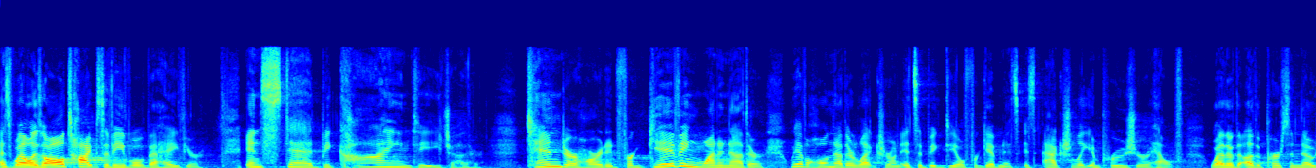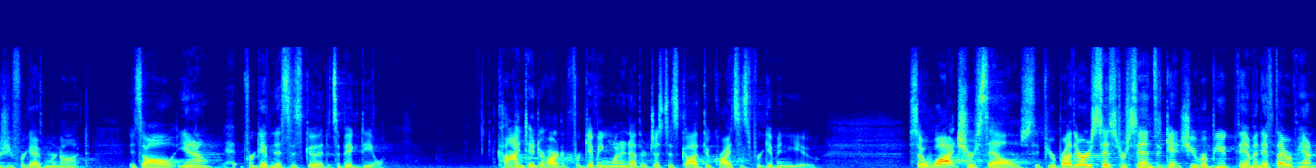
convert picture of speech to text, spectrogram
as well as all types of evil behavior. Instead, be kind to each other, tender-hearted, forgiving one another. We have a whole nother lecture on it's a big deal, forgiveness. It actually improves your health, whether the other person knows you forgave them or not. It's all, you know, forgiveness is good. It's a big deal. Kind, tenderhearted, forgiving one another, just as God through Christ has forgiven you. So watch yourselves. If your brother or sister sins against you, rebuke them. And if they repent,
